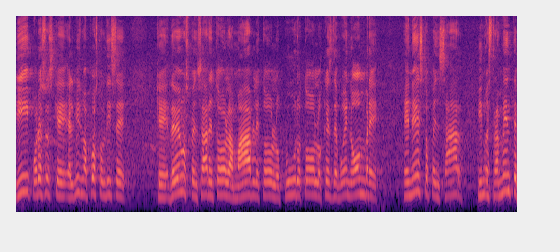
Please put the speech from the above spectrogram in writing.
y por eso es que el mismo apóstol dice que debemos pensar en todo lo amable, todo lo puro, todo lo que es de buen hombre, en esto pensar y nuestra mente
